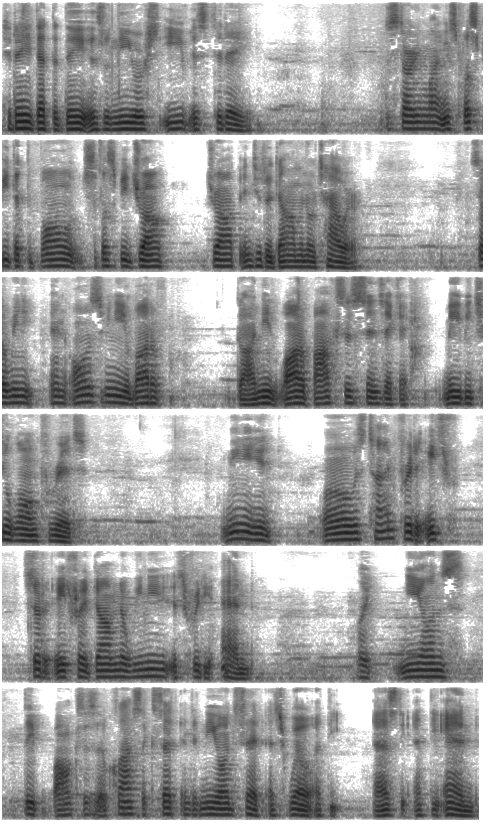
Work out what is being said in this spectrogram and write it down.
today that the day is New Year's Eve is today. The starting line is supposed to be that the ball is supposed to be drop drop into the domino tower. So we need, and also we need a lot of God need a lot of boxes since it can, may be too long for it. We need oh it's time for the H so the H right domino we need is for the end. Like neons the boxes of classic set and the neon set as well at the as the at the end.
